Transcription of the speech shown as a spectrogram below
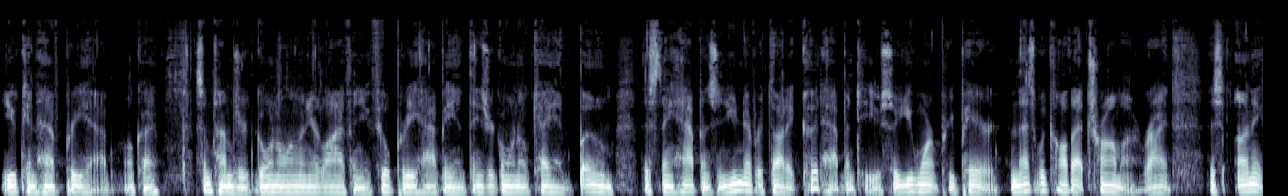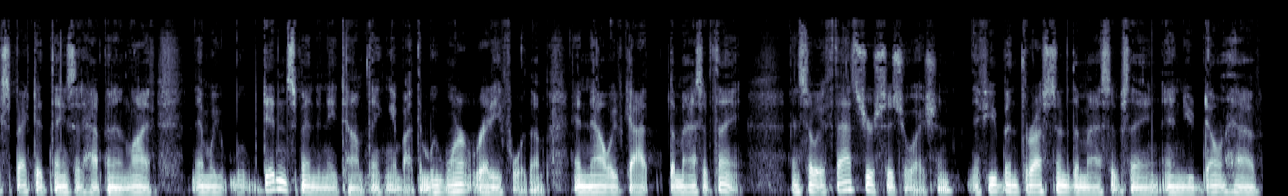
you can have prehab. Okay. Sometimes you're going along in your life and you feel pretty happy and things are going okay and boom, this thing happens and you never thought it could happen to you. So you weren't prepared. And that's, what we call that trauma, right? This unexpected things that happen in life. And we, we didn't spend any time thinking about them. We weren't ready for them. And now we've got the massive thing. And so if that's your situation, if you've been thrust into the massive thing and you don't have,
